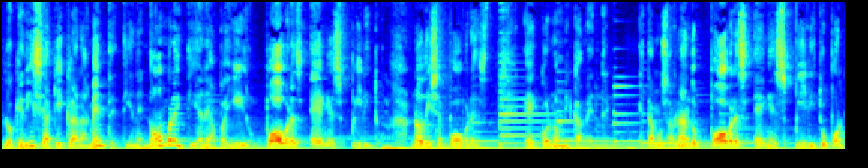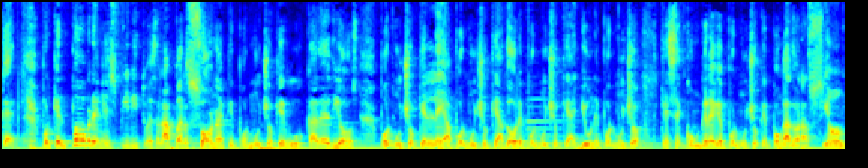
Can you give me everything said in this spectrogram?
Lo que dice aquí claramente tiene nombre y tiene apellido. Pobres en espíritu. No dice pobres económicamente estamos hablando pobres en espíritu. ¿Por qué? Porque el pobre en espíritu es la persona que por mucho que busca de Dios, por mucho que lea, por mucho que adore, por mucho que ayune, por mucho que se congregue, por mucho que ponga adoración,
